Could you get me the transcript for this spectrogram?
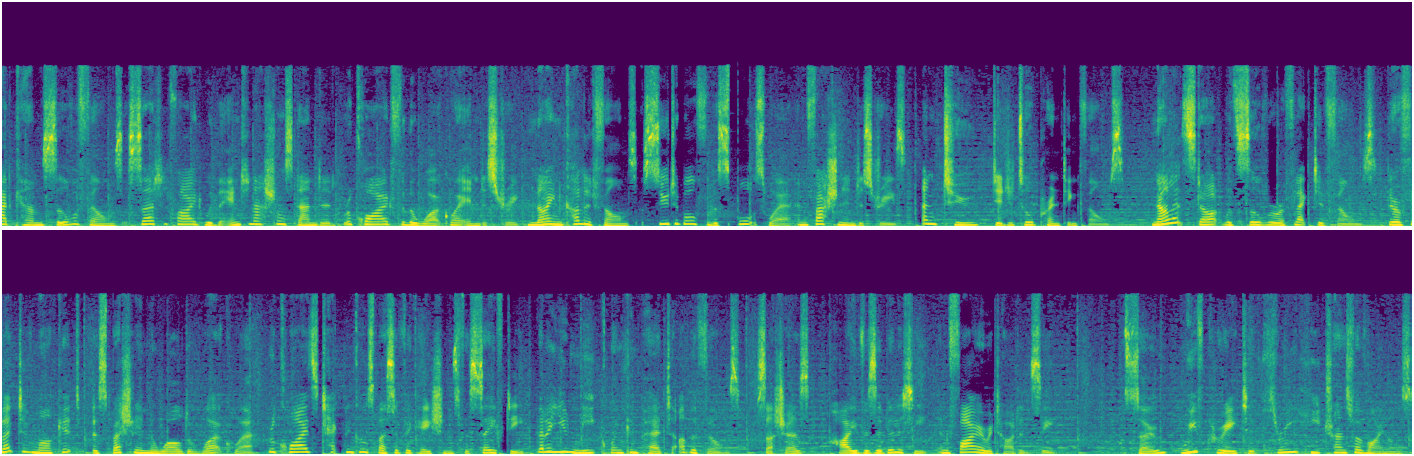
CAD-CAM silver films certified with the international standard required for the workwear industry, nine coloured films suitable for the sportswear and fashion industries, and two digital printing films. Now let's start with silver reflective films. The reflective market, especially in the world of workwear, requires technical specifications for safety that are unique when compared to other films, such as high visibility and fire retardancy, so, we've created three heat transfer vinyls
